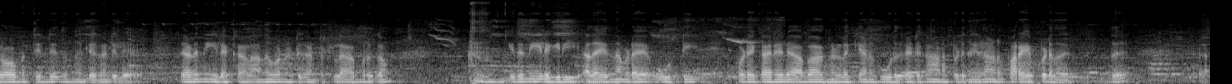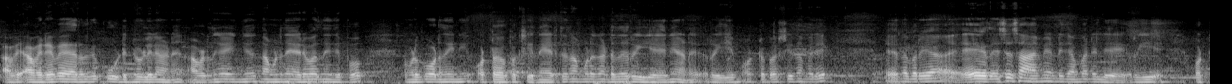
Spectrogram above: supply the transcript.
രോമത്തിന്റെ ഇതൊന്നുമില്ല. കണ്ടില്ലേ? ഇതാണ് നീലക്കാള എന്ന് പറഞ്ഞിട്ട് കണ്ടിട്ടുള്ള ആ മൃഗം. ഇത് നീലഗിരി അതായത് നമ്മുടെ ഊട്ടി കൊടൈക്കാനൽ ആ ഭാഗങ്ങളിലൊക്കെയാണ് കൂടുതലായിട്ട് കാണപ്പെടുന്നതെന്നാണ് പറയപ്പെടുന്നത്. ഇത് അവ അവരെ വേറൊരു കൂടിന്റെ ഉള്ളിലാണ്. അവിടെ നിന്ന് കഴിഞ്ഞ് നമ്മൾ നേരെ വന്നു കഴിഞ്ഞപ്പോൾ നമ്മൾ പോണത് ഇനി ഒട്ടകപ്പക്ഷി. നേരത്തെ നമ്മൾ കണ്ടത് റിയേനെയാണ്. റിയയും ഒട്ടകപ്പക്ഷിയും തമ്മിൽ എന്താ പറയുക ഏകദേശം സാമ്യമുണ്ട്. ഞാൻ പറഞ്ഞില്ലേ റീ ഒട്ട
